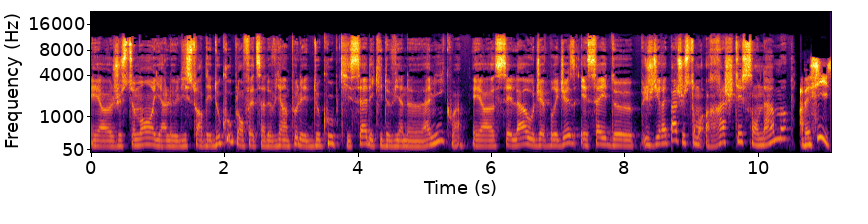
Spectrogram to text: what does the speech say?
et euh, justement il y a l'histoire des deux couples en fait. Ça devient un peu les deux couples qui cèdent et qui deviennent amis quoi. Et c'est là où Jeff Bridges essaye de, je dirais pas justement racheter son âme. Ah ben si.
